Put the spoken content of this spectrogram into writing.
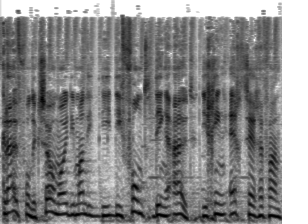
Kruif vond ik zo mooi. Die man die, die, die vond dingen uit. Die ging echt zeggen van...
